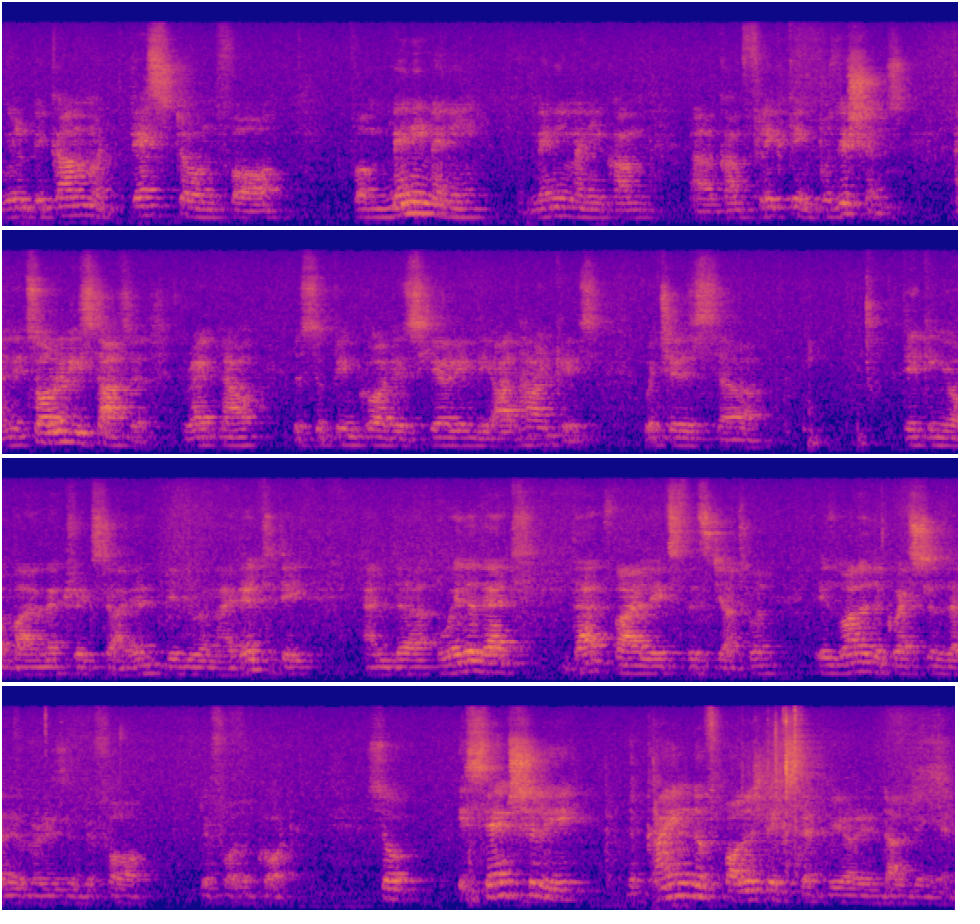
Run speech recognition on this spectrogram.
will become a test stone for, for many, many, many, many com, uh, conflicting positions. And it's already started. Right now, the Supreme Court is hearing the Aadhaar case, which is uh, taking your biometrics to give you an identity, and uh, whether that, that violates this judgment is one of the questions that have arisen before, before the court. So essentially, the kind of politics that we are indulging in,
